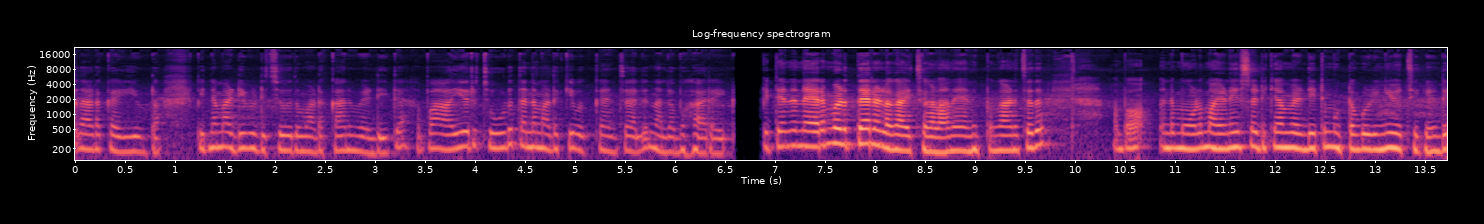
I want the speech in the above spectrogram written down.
അതവിടെ കഴിയും കേട്ടോ പിന്നെ മടി പിടിച്ചു ഇത് മടക്കാനും വേണ്ടിയിട്ട് അപ്പോൾ ആ ഒരു ചൂട് തന്നെ മടക്കി വെക്കുക വെച്ചാൽ നല്ല ഉപകാരമായി പിറ്റേന്ന് നേരം വെളുത്തേരുള്ള കാഴ്ചകളാണ് ഞാനിപ്പം കാണിച്ചത്. അപ്പോൾ എന്റെ മോൾ മയോണൈസ് അടിക്കാൻ വേണ്ടിയിട്ട് മുട്ട പുഴുങ്ങി വെച്ചിട്ടുണ്ട്.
